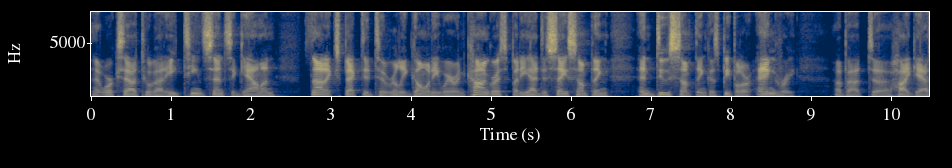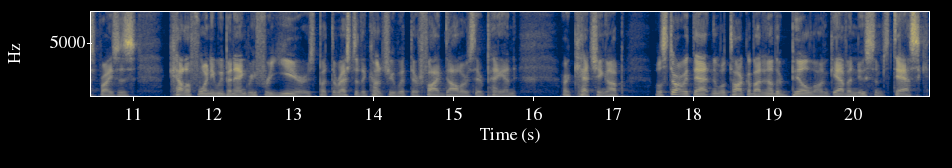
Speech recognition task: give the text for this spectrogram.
That works out to about 18 cents a gallon. It's not expected to really go anywhere in Congress, but he had to say something and do something because people are angry about uh, high gas prices. California, we've been angry for years, but the rest of the country, with their $5 they're paying, are catching up. We'll start with that, and then we'll talk about another bill on Gavin Newsom's desk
